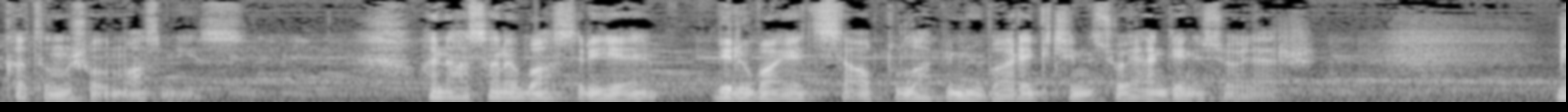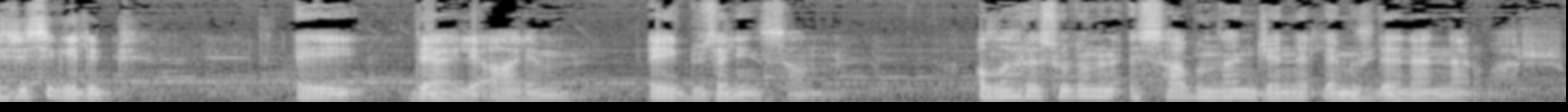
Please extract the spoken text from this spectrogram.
katılmış olmaz mıyız? Hani Hasan-ı Basri'ye bir rivayet ise Abdullah bin Mübarek için söylendiğini söyler. Birisi gelip, ey değerli alem, ey güzel insan, Allah Resulü'nün hesabından cennetle müjdelenenler var.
